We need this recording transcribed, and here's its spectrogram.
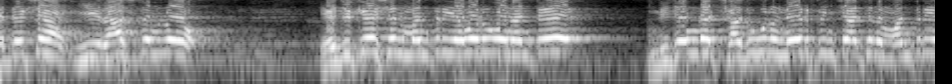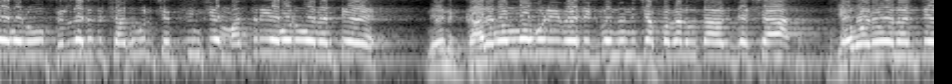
అధ్యక్ష ఈ రాష్ట్రంలో ఎడ్యుకేషన్ మంత్రి ఎవరు అని అంటే నిజంగా చదువులు నేర్పించాల్సిన మంత్రి ఎవరు పిల్లలకు చదువులు చెప్పించే మంత్రి ఎవరు అని అంటే నేను గర్వంగా కూడా ఈ వేదిక మీద నుంచి చెప్పగలుగుతాను అధ్యక్ష. ఎవరు అని అంటే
